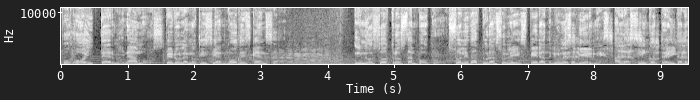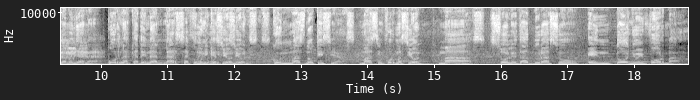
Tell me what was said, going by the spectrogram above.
Por hoy terminamos, pero la noticia no descansa. Y nosotros tampoco. Soledad Durazo le espera de lunes a viernes a las 5.30 de la mañana por la cadena Larsa Comunicaciones. Con más noticias, más información, más Soledad Durazo en Toño Informa.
